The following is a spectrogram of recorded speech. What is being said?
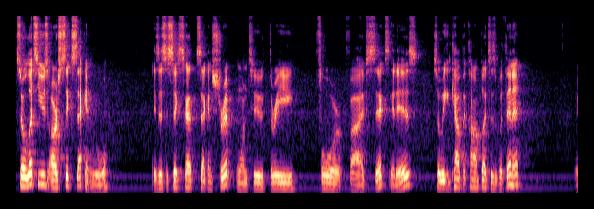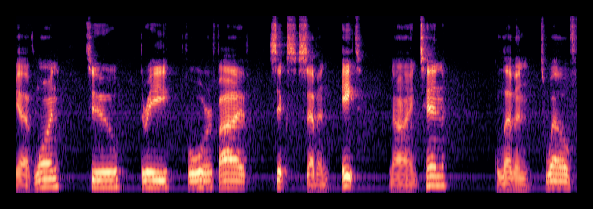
So let's use our six second rule. Is this a six second strip? One, two, three, four, five, six. It is. So we can count the complexes within it. We have one, two, three, four, five, six, seven, eight, nine, ten, eleven, twelve,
